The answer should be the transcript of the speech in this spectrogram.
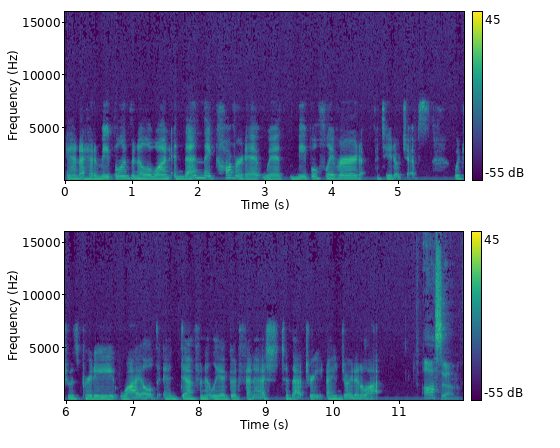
And i had a maple and vanilla one. And then they covered it with maple flavored potato chips which was pretty wild and definitely a good finish to that treat. I enjoyed it a lot. Awesome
